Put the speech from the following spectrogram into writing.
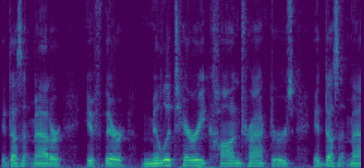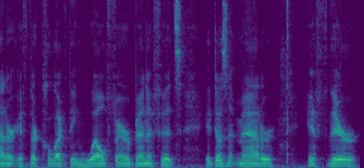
It doesn't matter if they're military contractors, it doesn't matter if they're collecting welfare benefits, it doesn't matter if they're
